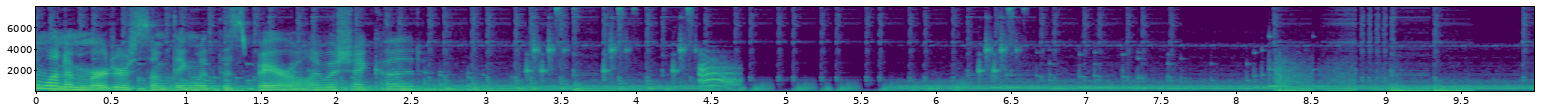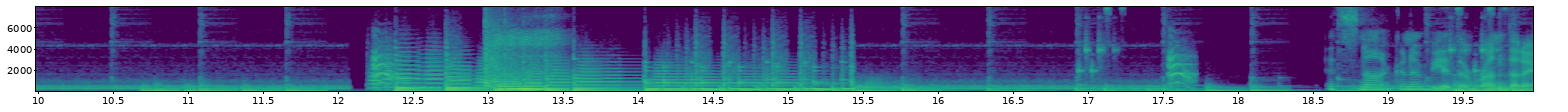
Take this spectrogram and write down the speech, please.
want to murder something with this barrel. I wish I could. It's not gonna be the run that I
